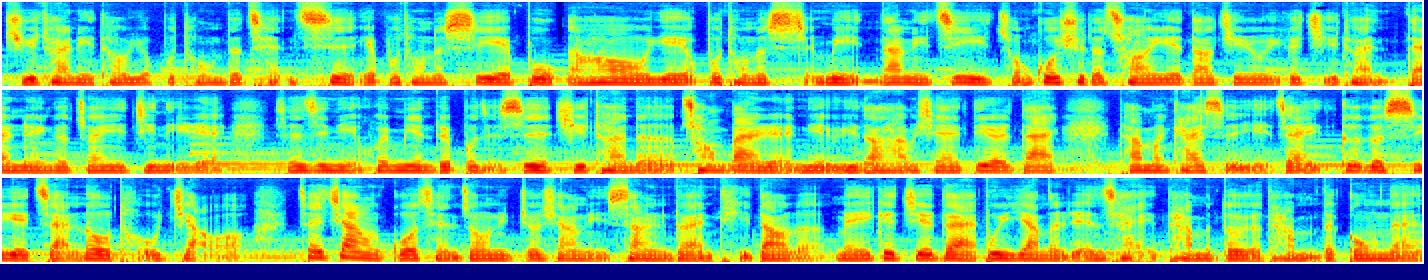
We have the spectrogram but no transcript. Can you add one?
集团里头有不同的层次，也不同的事业部，然后也有不同的使命。那你自己从过去的创业到进入一个集团，担任一个专业经理人，甚至你也会面对不只是集团的创办人，你也遇到他们现在第二代，他们开始也在各个事。也崭露头角哦，在这样的过程中，你就像你上一段提到了，每一个阶段不一样的人才，他们都有他们的功能，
